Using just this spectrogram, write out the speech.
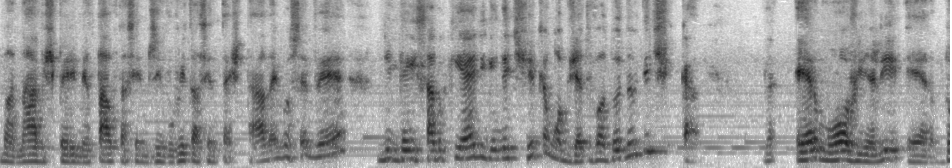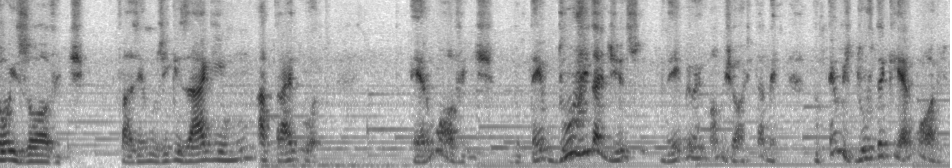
uma nave experimental que está sendo desenvolvida, está sendo testada, aí você vê, ninguém sabe o que é, ninguém identifica, é um objeto voador não identificado. Né? Era um OVNI ali? Era, dois OVNIs, fazendo um zigue-zague um atrás do outro. eram OVNIs. Não tenho dúvida disso, nem meu irmão Jorge também. Não temos dúvida que eram OVNIs.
